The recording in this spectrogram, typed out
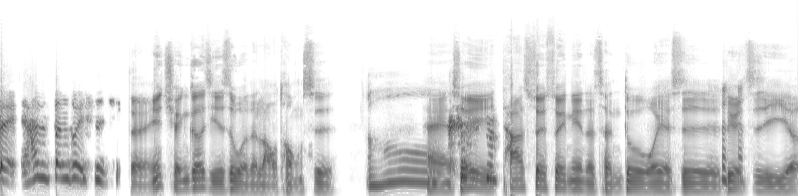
对，他是针对事情。对，因为权哥其实是我的老同事哦，哎，所以 他碎碎念的程度，我也是略知一二。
